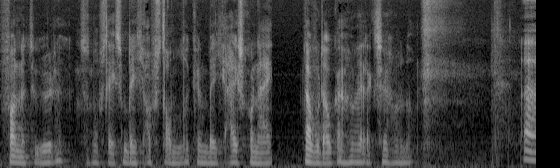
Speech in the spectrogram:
van nature. Het is nog steeds een beetje afstandelijk en een beetje ijskonijn. Daar wordt ook aan gewerkt, zeggen we dan. Uh,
